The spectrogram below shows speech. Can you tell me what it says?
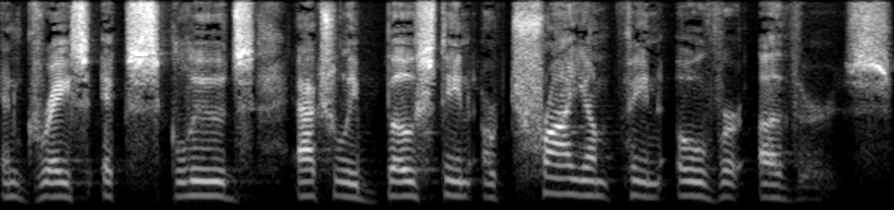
and grace excludes actually boasting or triumphing over others.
